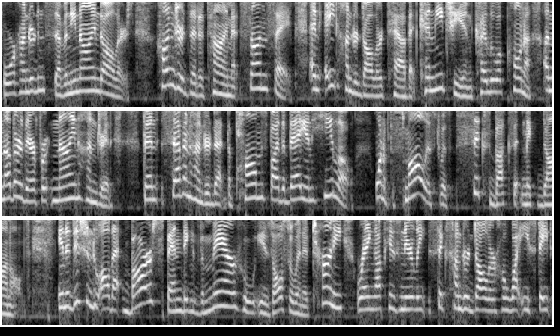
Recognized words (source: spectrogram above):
$479. Hundreds at a time at Sansei, an $800 tab at Kenichi in Kailua Kona, another there for 900, then 700 at the Palms by the Bay in Hilo. One of the smallest was six bucks at McDonald's. In addition to all that bar spending, the mayor, who is also an attorney, rang up his nearly $600 Hawaii State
